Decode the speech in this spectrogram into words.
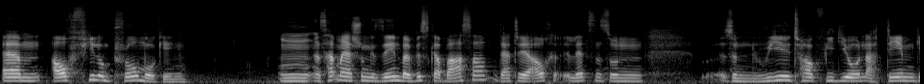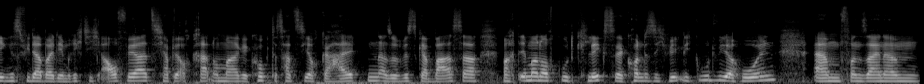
ähm, auch viel um Promo ging. Mm, das hat man ja schon gesehen bei Visca Barca. Der hatte ja auch letztens so ein so ein Real Talk Video, nachdem ging es wieder bei dem richtig aufwärts. Ich habe ja auch gerade nochmal geguckt, das hat sich auch gehalten. Also Visca Barca macht immer noch gut Klicks, er konnte sich wirklich gut wiederholen ähm, von seinem,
